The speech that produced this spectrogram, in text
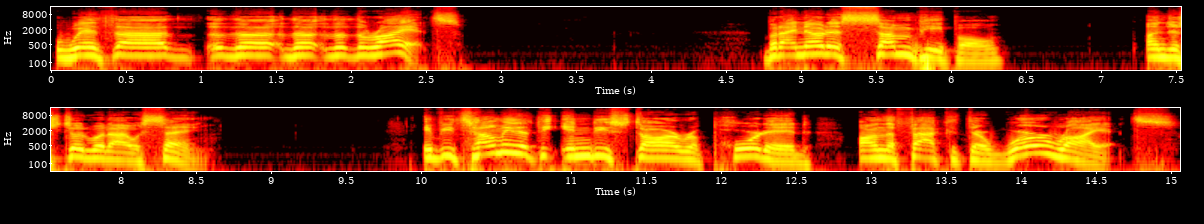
with uh, the, the the the riots. But I noticed some people understood what I was saying. If you tell me that the Indy Star reported on the fact that there were riots,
